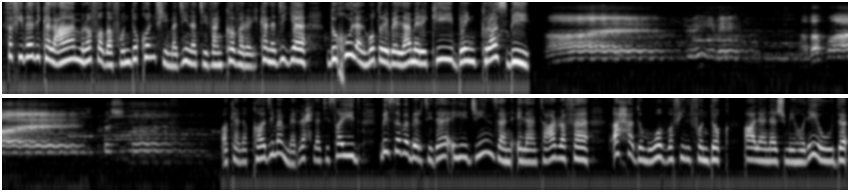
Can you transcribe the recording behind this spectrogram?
ففي ذلك العام رفض فندق في مدينة فانكوفر الكندية دخول المطرب الأمريكي بين كروسبي وكان قادما من رحلة صيد بسبب ارتدائه جينزا إلى أن تعرف أحد موظفي الفندق على نجم هوليوود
